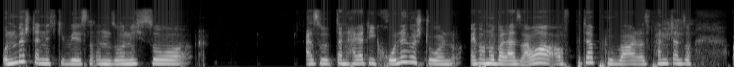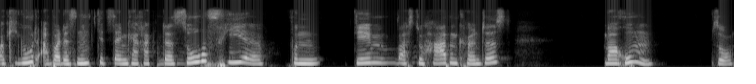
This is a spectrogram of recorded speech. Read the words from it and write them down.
unbeständig gewesen und so nicht so. Also dann hat er die Krone gestohlen, einfach nur weil er sauer auf Bitterblue war. Das fand ich dann so, okay, gut, aber das nimmt jetzt deinem Charakter so viel von dem, was du haben könntest. Warum? So,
